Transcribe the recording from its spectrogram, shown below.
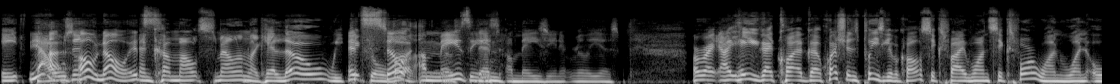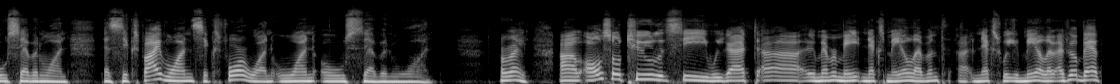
8,000 Yeah. Oh no, it's and come out smelling like, hello, we kicked It's still butt. amazing. That's, that's amazing. It really is. All right. I, hey, you got, got questions? Please give a call 651 641 1071. That's 651 641 1071. All right. Uh, also, too, let's see. We got uh, remember May next May 11th. Uh, next week, May 11th. I feel bad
